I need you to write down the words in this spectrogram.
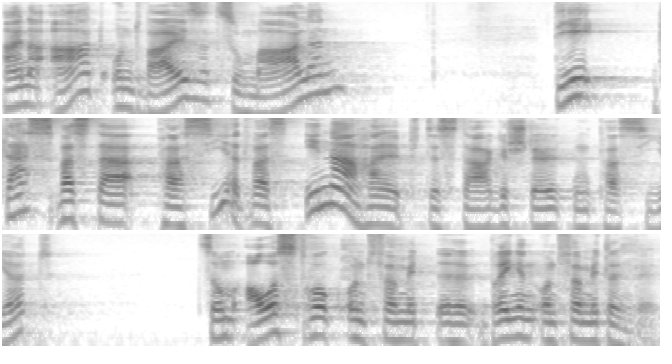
eine Art und Weise zu malen, die das, was da passiert, was innerhalb des Dargestellten passiert, zum Ausdruck und äh, bringen und vermitteln will.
